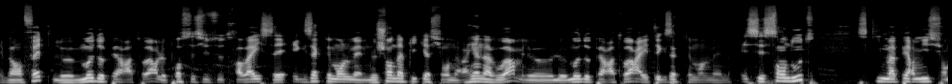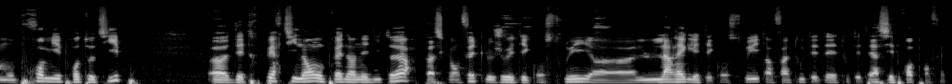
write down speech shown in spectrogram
Et ben en fait, le mode opératoire, le processus de travail, c'est exactement le même. Le champ d'application n'a rien à voir, mais le, mode opératoire est exactement le même. Et c'est sans doute ce qui m'a permis sur mon premier prototype euh, d'être pertinent auprès d'un éditeur parce qu'en fait le jeu était construit, euh, la règle était construite, enfin tout était assez propre en fait.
